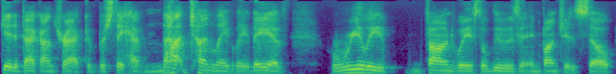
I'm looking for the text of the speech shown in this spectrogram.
get it back on track, which they have not done lately. They have really found ways to lose in bunches. So,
